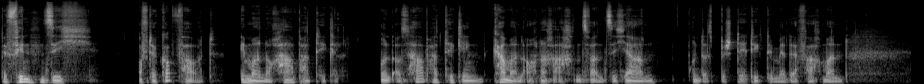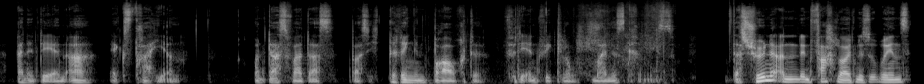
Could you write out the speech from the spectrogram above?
befinden sich auf der Kopfhaut immer noch Haarpartikel. Und aus Haarpartikeln kann man auch nach 28 Jahren, und das bestätigte mir der Fachmann, eine DNA extrahieren. Und das war das, was ich dringend brauchte für die Entwicklung meines Krimis. Das Schöne an den Fachleuten ist übrigens,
